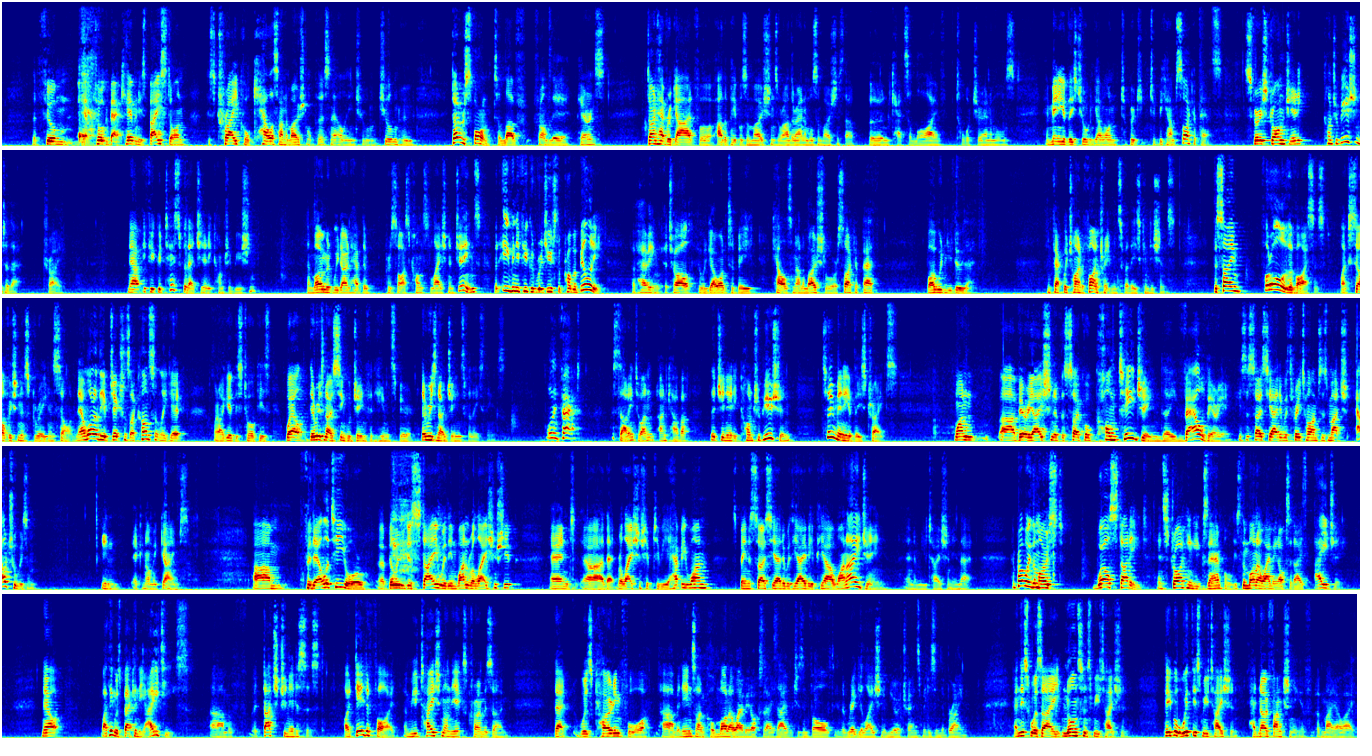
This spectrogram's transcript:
The film talk about Kevin is based on this trait called callous unemotional personality in children. Children who don't respond to love from their parents, don't have regard for other people's emotions or other animals' emotions. They'll burn cats alive, torture animals, and many of these children go on to, to become psychopaths. It's a very strong genetic contribution to that trait. Now, if you could test for that genetic contribution, the moment we don't have the precise constellation of genes, but even if you could reduce the probability of having a child who would go on to be callous and unemotional or a psychopath, why wouldn't you do that? In fact, we're trying to find treatments for these conditions. The same for all of the vices, like selfishness, greed, and so on. Now, one of the objections I constantly get when I give this talk is well, there is no single gene for the human spirit, there is no genes for these things. Well, in fact, we're starting to un- uncover the genetic contribution to many of these traits. One uh, variation of the so called COMT gene, the VAL variant, is associated with three times as much altruism in economic games. Um, fidelity or ability to stay within one relationship and uh, that relationship to be a happy one has been associated with the AVPR1A gene and a mutation in that. And probably the most well studied and striking example is the monoamine oxidase A gene. Now, I think it was back in the 80s, um, a Dutch geneticist identified a mutation on the X chromosome that was coding for um, an enzyme called monoamine oxidase A, which is involved in the regulation of neurotransmitters in the brain. And this was a nonsense mutation. People with this mutation had no functioning of, of MAO-A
